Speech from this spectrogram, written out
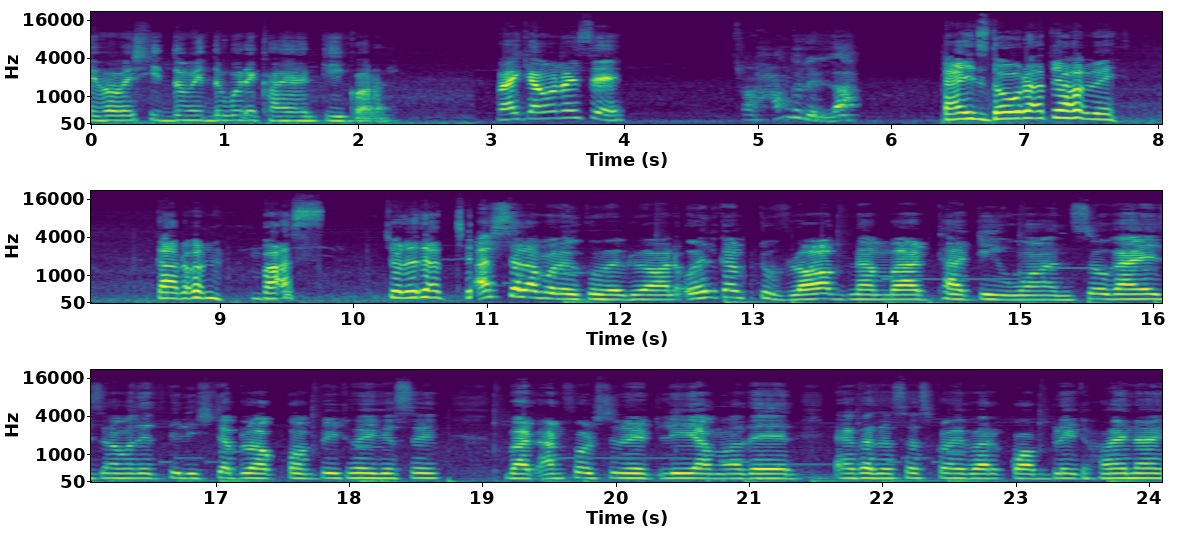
এইভাবে সিদ্ধ মিদ্ধ করে খায় আর কি করার? ভাই কেমন হয়েছে? আলহামদুলিল্লাহ। গাইজ দৌড়াতে হবে কারণ বাস চলে যাচ্ছে। আসসালামু আলাইকুম everyone welcome to vlog number thirty one so guys আমাদের তিরিশটা ব্লগ কমপ্লিট হয়ে গেছে বাট আনফর্চুনেটলি আমাদের এক হাজার সাবস্ক্রাইবার কমপ্লিট হয় নাই।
